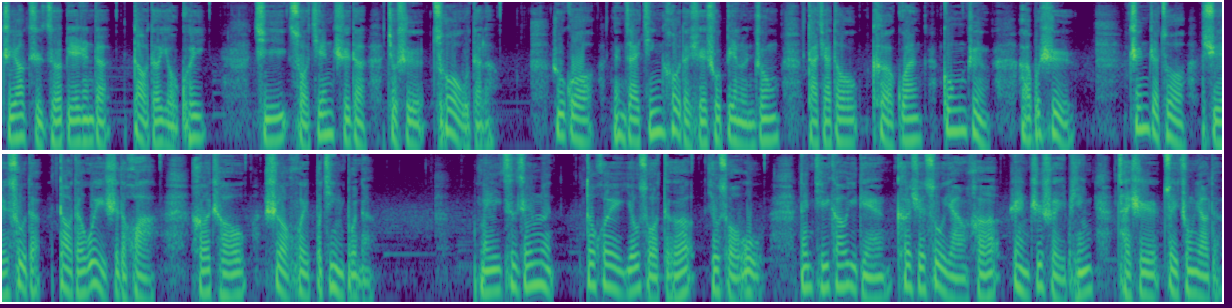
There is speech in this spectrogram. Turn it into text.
只要指责别人的道德有亏，其所坚持的就是错误的了。如果能在今后的学术辩论中，大家都客观公正，而不是争着做学术的道德卫士的话，何愁社会不进步呢？每一次争论都会有所得有所悟，能提高一点科学素养和认知水平才是最重要的。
